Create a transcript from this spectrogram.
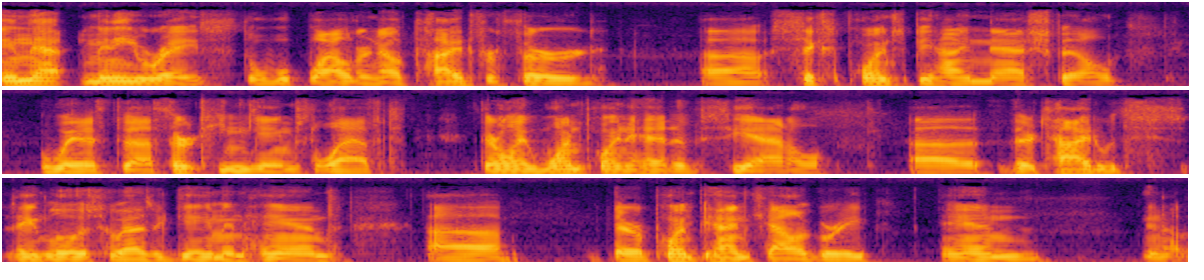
in that mini race, the Wild are now tied for third, uh, six points behind Nashville, with uh, 13 games left. They're only one point ahead of Seattle. Uh, they're tied with St. Louis, who has a game in hand. Uh, they're a point behind Calgary, and you know,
